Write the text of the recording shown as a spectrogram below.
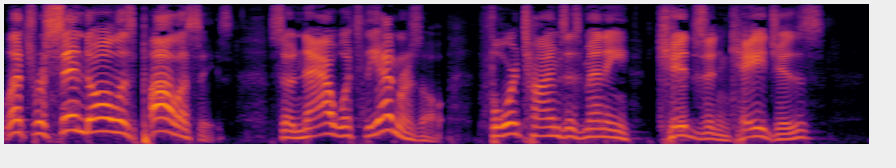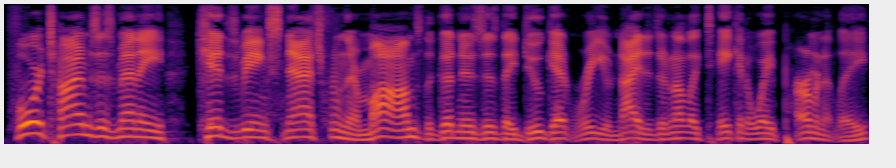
Let's rescind all his policies. So now what's the end result? Four times as many kids in cages, four times as many kids being snatched from their moms. The good news is they do get reunited. They're not like taken away permanently.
